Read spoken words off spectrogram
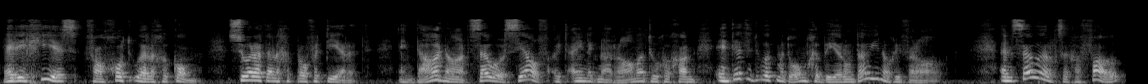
het die gees van God oor hulle gekom sodat hulle geprofeteer het. En daarna het Saul self uiteindelik na Rama toe gegaan en dit het ook met hom gebeur. Onthou jy nog die verhaal? In Saul se geval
